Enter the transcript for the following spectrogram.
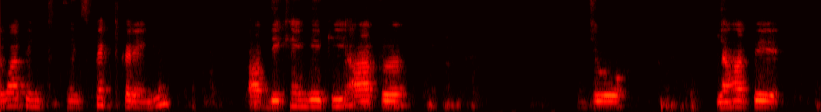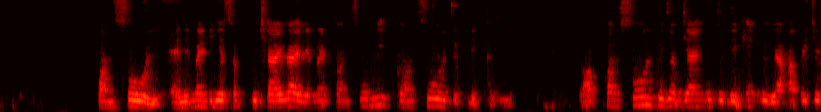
जब आप इंस्पेक्ट करेंगे तो आप देखेंगे कि आप जो यहाँ पे कंसोल एलिमेंट ये सब कुछ आएगा एलिमेंट कंसोल ही कंसोल पे क्लिक करिए। तो आप कंसोल पे जब जाएँगे तो देखेंगे यहाँ पे जो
